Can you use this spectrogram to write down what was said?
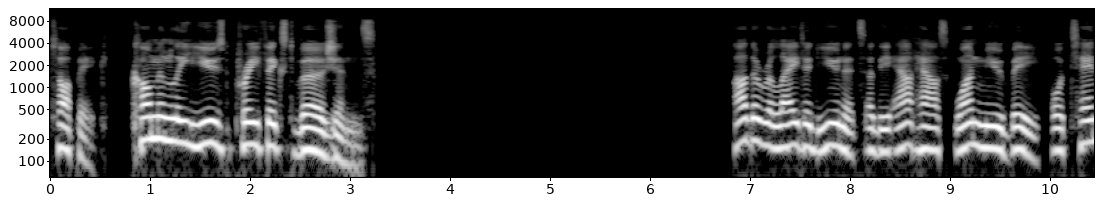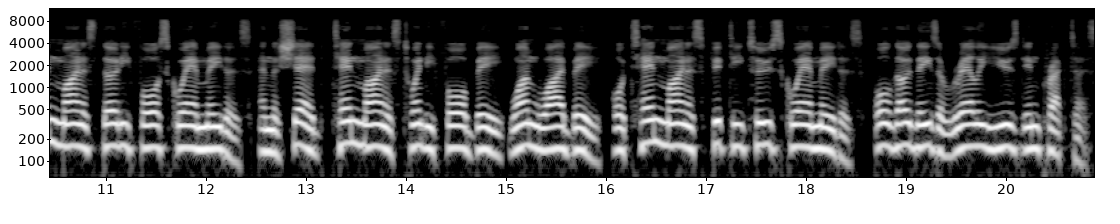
Topic: Commonly used prefixed versions. Other related units are the outhouse 1 mu b or 10-34 square meters and the shed 10-24 b 1 yb or 10-52 square meters, although these are rarely used in practice.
